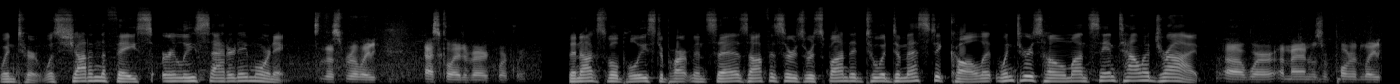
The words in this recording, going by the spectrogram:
Winter was shot in the face early Saturday morning. This really escalated very quickly. The Knoxville Police Department says officers responded to a domestic call at Winter's home on Santala Drive, uh, where a man was reportedly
